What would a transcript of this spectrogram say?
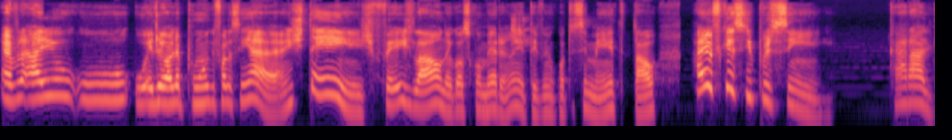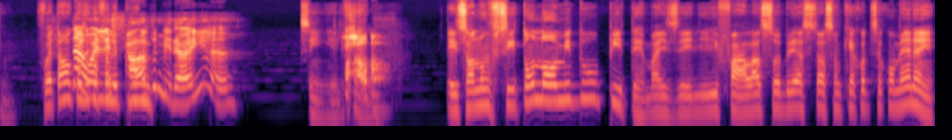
É, aí o, o- o- ele olha pro Wong e fala assim: É, a gente tem, a gente fez lá um negócio com Homem-Aranha, teve um acontecimento e tal. Aí eu fiquei assim, tipo assim, caralho. Foi até uma coisa Não, que eu ele pro fala Wong. do Miranha? Sim, ele fala. Fala. Ele só não cita o nome do Peter, mas ele fala sobre a situação que aconteceu com o Homem-Aranha.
